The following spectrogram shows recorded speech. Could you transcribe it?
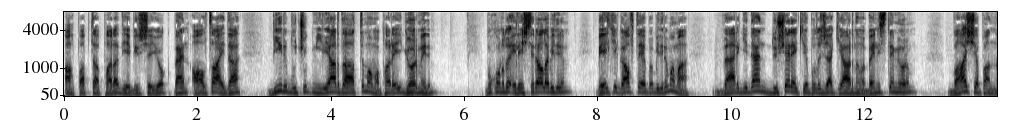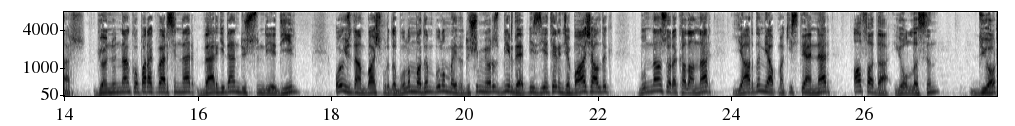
Ahbapta para diye bir şey yok. Ben 6 ayda 1,5 milyar dağıttım ama parayı görmedim. Bu konuda eleştiri alabilirim. Belki gaf da yapabilirim ama vergiden düşerek yapılacak yardımı ben istemiyorum. Bağış yapanlar gönlünden koparak versinler vergiden düşsün diye değil. O yüzden başvuruda bulunmadım bulunmayı da düşünmüyoruz. Bir de biz yeterince bağış aldık. Bundan sonra kalanlar yardım yapmak isteyenler AFA'da yollasın diyor.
